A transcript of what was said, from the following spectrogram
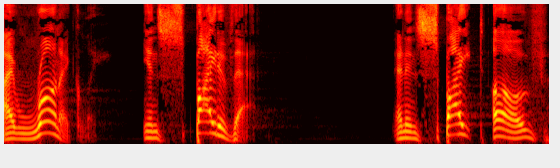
Ironically, in spite of that, and in spite of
